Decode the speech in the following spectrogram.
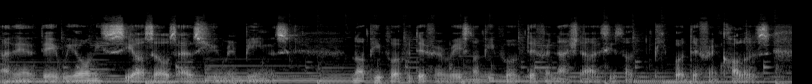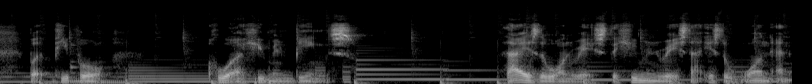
At the end of the day, we all need to see ourselves as human beings, not people of a different race, not people of different nationalities, not people of different colors, but people who are human beings that is the one race, the human race. That is the one and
